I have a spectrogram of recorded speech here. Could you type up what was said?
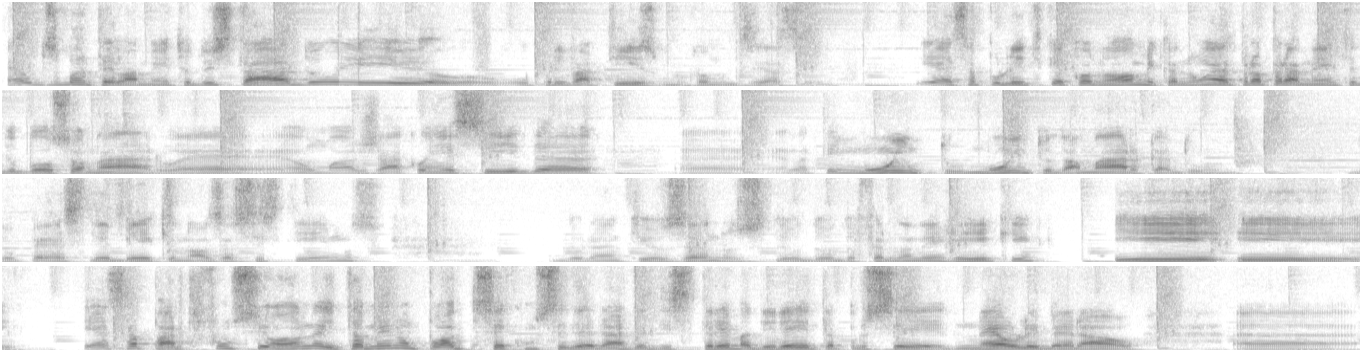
é o desmantelamento do Estado e o, o privatismo, vamos dizer assim. E essa política econômica não é propriamente do Bolsonaro, é, é uma já conhecida, é, ela tem muito, muito da marca do, do PSDB que nós assistimos durante os anos do, do, do Fernando Henrique, e, e, e, essa parte funciona e também não pode ser considerada de extrema direita por ser neoliberal. Uh,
